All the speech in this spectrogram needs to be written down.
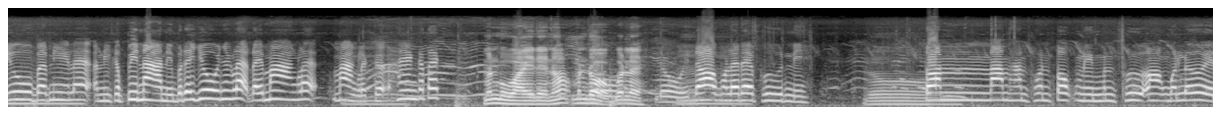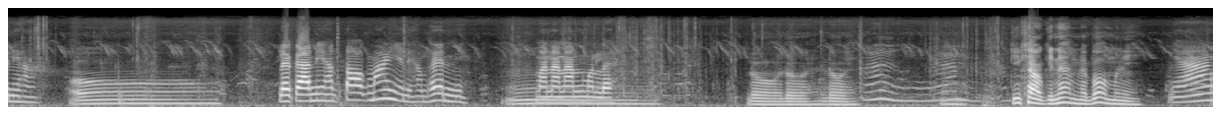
อยู่แบบนี้แหละ อันนี้ก็ปีหน้านี่บ่ได้อยู่หยังแหละได้มางแล้วมางแล้วก็แห้งก็แตกมันบ่ไหวเลยเนาะมันดอกเบิดเลยโดยดอกมันเลยได้พื้นนี่ โดตอนน้ำหันฝนตกนี่มันพือออกหมดเลยอันนี้ค่ะโอ้รายการนี้หันตอกไม้อันนี้หันเพ่นนี่อืมานานันหมดเลย โดยโดยโดย กินข้าวกินน้ำเลยบ่มื้อนี้ย่าง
